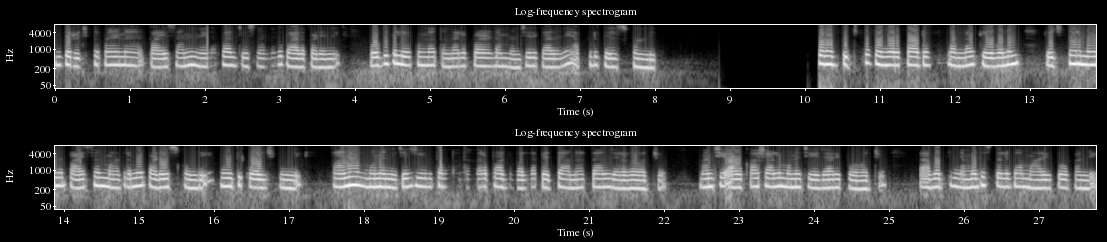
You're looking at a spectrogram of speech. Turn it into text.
ఇంత రుచికరమైన పాయసాన్ని నీలపాలు చేసినందుకు బాధపడింది. ఓపిక లేకుండా తొందరపడడం మంచిది కాదని అప్పుడు తెలుసుకుంది. తన పిచ్చుక తొందరపాటు వల్ల కేవలం రుచికరమైన పాయసం మాత్రమే పడేసుకుంది మూతి కోల్చుకుంది. కానీ మన నిజ జీవితంలో తొందరపాటు వల్ల పెద్ద అనర్థాలు జరగవచ్చు. మంచి అవకాశాలు మన చేజారిపోవచ్చు. కాబట్టి నెమ్మదస్తులుగా మారిపోకండి.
